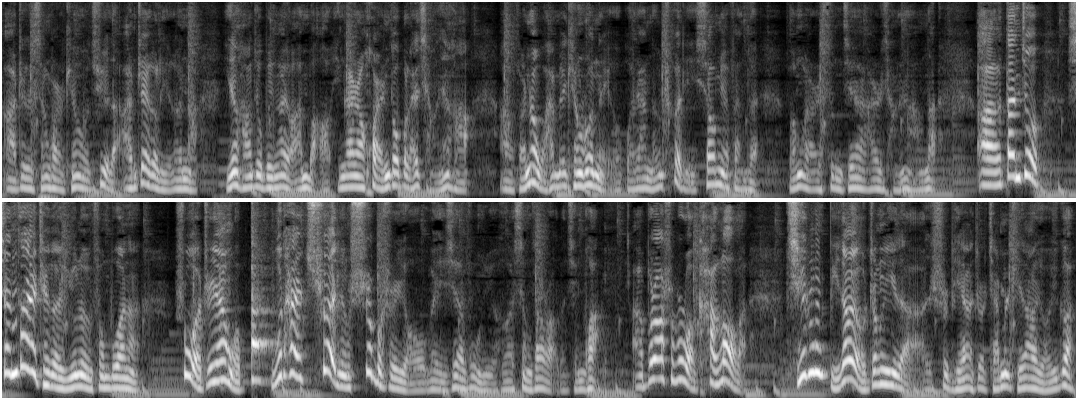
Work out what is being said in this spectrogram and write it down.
啊。这个想法挺有趣的。按这个理论呢，银行就不应该有安保，应该让坏人都不来抢银行。啊，反正我还没听说哪个国家能彻底消灭犯罪，甭管是性侵还是抢银行的啊。但就现在这个舆论风波呢，恕我直言，我不太确定是不是有猥亵妇女和性骚扰的情况啊。不知道是不是我看漏了。其中比较有争议的视频啊，就是前面提到有一个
